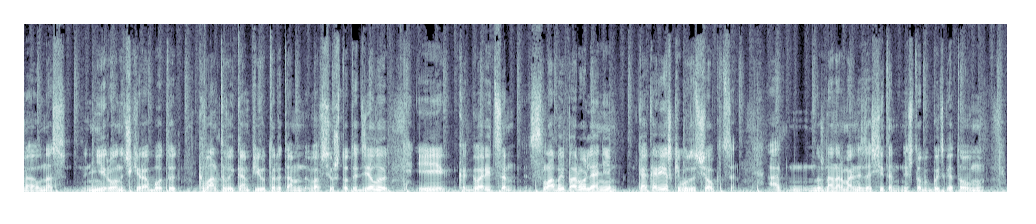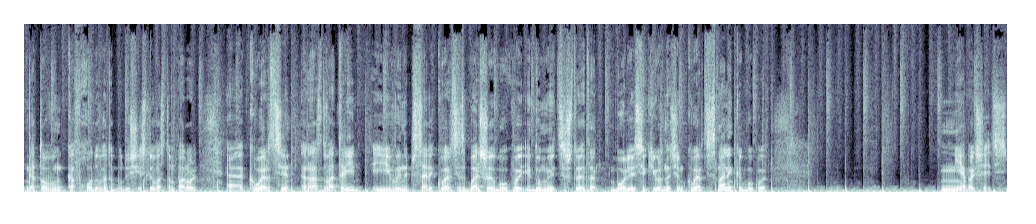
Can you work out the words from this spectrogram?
А, У нас нейроночки работают, квантовые компьютеры там вовсю что-то делают. И, как говорится, слабые пароли, они как орешки будут щелкаться. А нужна нормальная защита, и чтобы быть готовым, готовым ко входу в это будущее. Если у вас там пароль э, QWERTY раз, два, три, и вы написали QWERTY с большой буквы и думаете, что это более секьюрно, чем QWERTY с маленькой буквы, не обольщайтесь.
